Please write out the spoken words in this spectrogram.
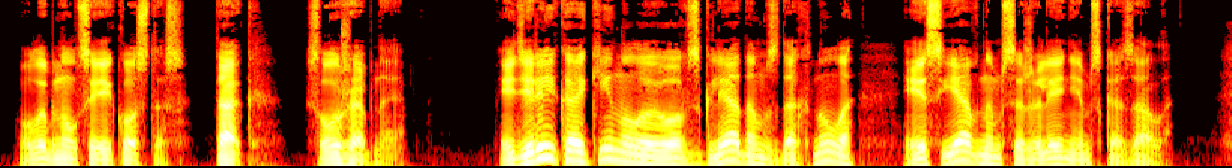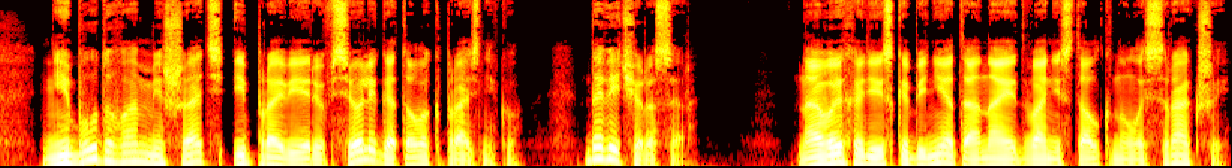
— улыбнулся ей Костас. «Так, служебное». Идилийка окинула его взглядом, вздохнула и с явным сожалением сказала. «Не буду вам мешать и проверю, все ли готово к празднику. До вечера, сэр». На выходе из кабинета она едва не столкнулась с Ракшей.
